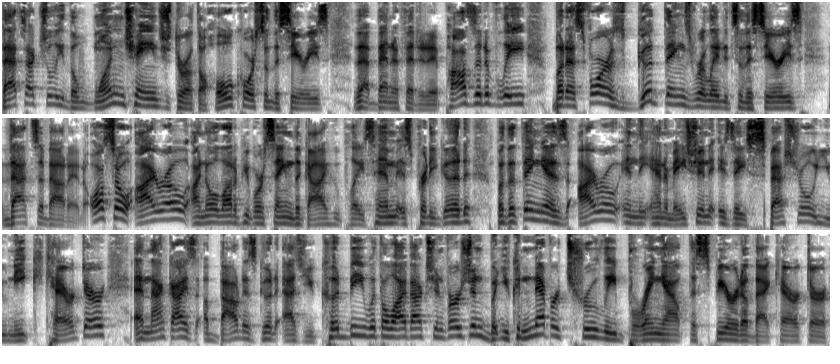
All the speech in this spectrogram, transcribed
That's actually the one change throughout the whole course of the series that benefited it positively. But as far as good things related to the series, that's about it. Also, Iroh, I know a lot of people are saying the guy who plays him is pretty good, but the thing is, Iroh in the animation is a special, unique character, and that guy's about as good as you could be with a live action version, but you can never truly bring out the spirit of that character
